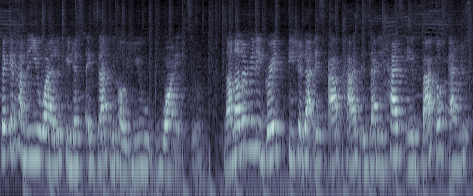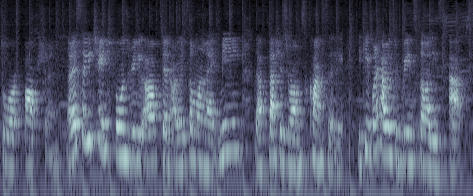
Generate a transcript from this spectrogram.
So you can have the UI looking just exactly how you want it to. Now another really great feature that this app has is that it has a backup and restore option. Now let's say you change phones really often or you're someone like me that flashes ROMs constantly. You keep on having to reinstall these apps.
